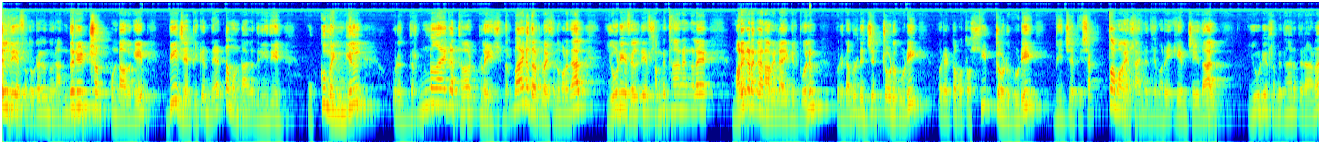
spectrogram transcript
എൽ ഡി എഫ് തുടരുന്ന ഒരു അന്തരീക്ഷം ഉണ്ടാവുകയും ബി ജെ പിക്ക് നേട്ടമുണ്ടാകുന്ന രീതിയിൽ ഒക്കുമെങ്കിൽ ഒരു നിർണായക തേർഡ് പ്ലേസ് നിർണായക തേർഡ് പ്ലേസ് എന്ന് പറഞ്ഞാൽ U D F L D F സംവിധാനങ്ങളെ മറികടക്കാനാവില്ല എങ്കിൽ പോലും ഒരു ഡബിൾ ഡിജിറ്റോട് കൂടി ഒരു എട്ടോ പത്തോ സീറ്റോട് കൂടി ബി ജെ പി ശക്തമായ സാന്നിധ്യം അറിയിക്കുകയും ചെയ്താൽ യു ഡി എഫ് സംവിധാനത്തിനാണ്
